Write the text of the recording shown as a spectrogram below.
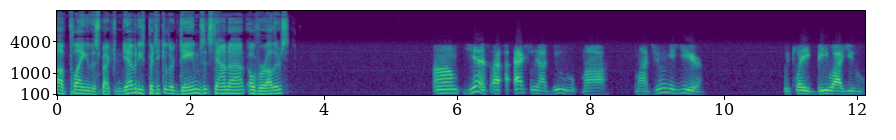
of playing in the Spectrum? Do you have any particular games that stand out over others? Um, yes, I, actually I do. My my junior year, we played BYU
